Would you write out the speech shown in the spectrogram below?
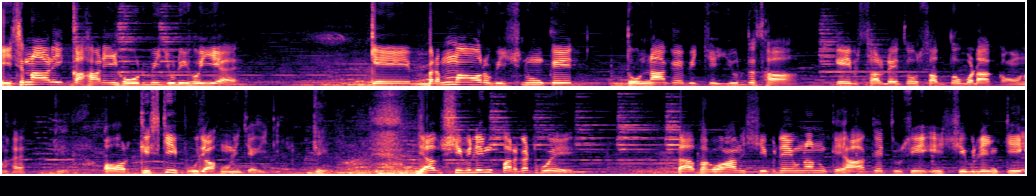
ਇਸ ਨਾਲ ਇੱਕ ਕਹਾਣੀ ਹੋਰ ਵੀ ਜੁੜੀ हुई है कि ब्रह्मा और विष्णु के दोनों के बीच युद्ध था कि साढ़े तो सब तो बड़ा कौन है ਜੀ और किसकी पूजा होनी चाहिए ਜੀ ਜਦ ਸ਼ਿਵਲਿੰਗ ਪ੍ਰਗਟ ਹੋਏ ਤਾਂ ਭਗਵਾਨ ਸ਼ਿਵ ਨੇ ਉਹਨਾਂ ਨੂੰ ਕਿਹਾ ਕਿ ਤੁਸੀਂ ਇਸ ਸ਼ਿਵਲਿੰਗ ਕੀ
